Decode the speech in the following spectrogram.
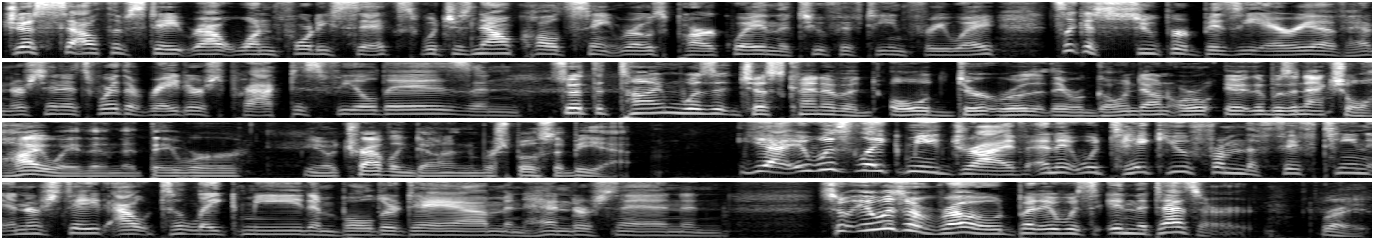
just south of State Route 146, which is now called St. Rose Parkway and the 215 freeway. It's like a super busy area of Henderson. It's where the Raiders practice field is. And So at the time, was it just kind of an old dirt road that they were going down, or it was an actual highway then that they were, you know, traveling down and were supposed to be at? yeah, it was Lake Mead Drive, and it would take you from the 15 interstate out to Lake Mead and Boulder Dam and Henderson. And so it was a road, but it was in the desert. Right.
